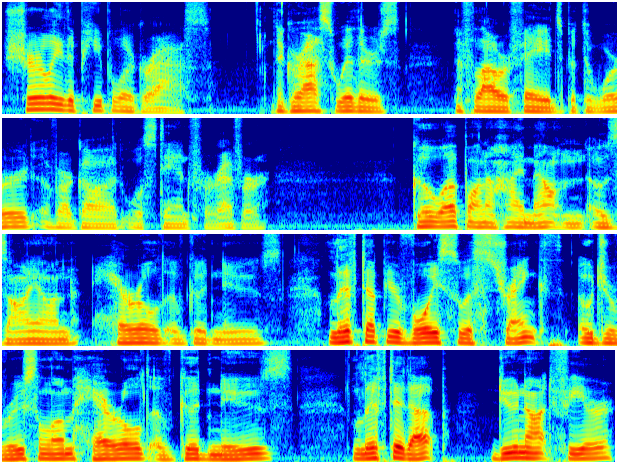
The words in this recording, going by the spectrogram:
Surely the people are grass. The grass withers, the flower fades, but the word of our God will stand forever. Go up on a high mountain, O Zion, herald of good news. Lift up your voice with strength, O Jerusalem, herald of good news. Lift it up, do not fear.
